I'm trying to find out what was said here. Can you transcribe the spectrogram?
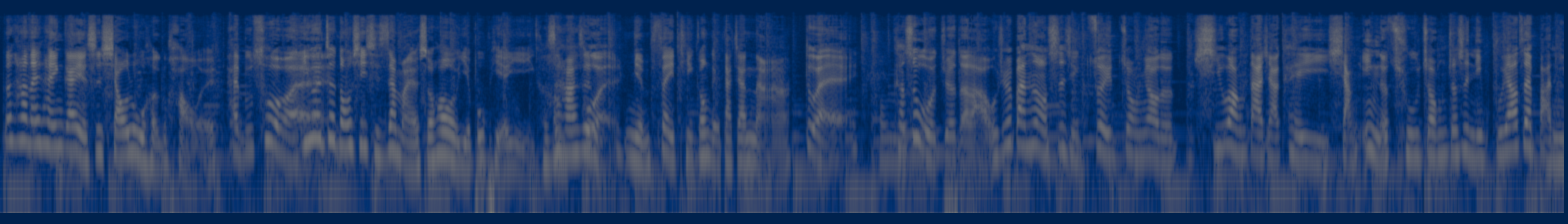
那他那一摊应该也是销路很好哎、欸，还不错哎、欸。因为这东西其实在买的时候也不便宜，可是它是免费提供给大家拿。对，嗯、可是我觉得啦，我觉得办这种事情最重要的，希望大家可以响应的初衷，就是你不要再把你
